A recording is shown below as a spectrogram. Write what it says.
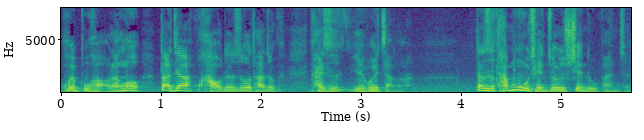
会不好；然后大家好的时候，它就开始也会涨啊。但是它目前就是陷入盘整。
